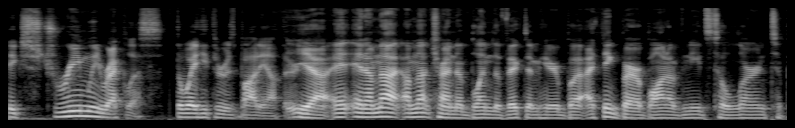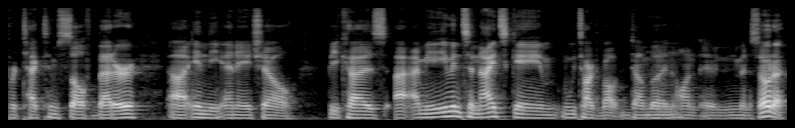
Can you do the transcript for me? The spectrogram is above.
extremely reckless the way he threw his body out there. Yeah, and, and I'm not I'm not trying to blame the victim here, but I think Barabanov needs to learn to protect himself better uh, in the NHL because I mean even tonight's game we talked about Dumba in, on in Minnesota,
